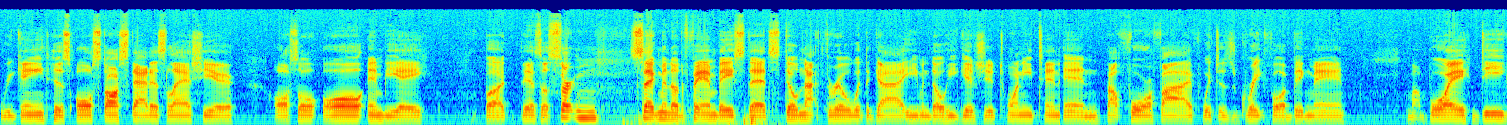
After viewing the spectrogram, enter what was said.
regained his All Star status last year, also All NBA. But there's a certain segment of the fan base that's still not thrilled with the guy, even though he gives you 20, 10, and about four or five, which is great for a big man. My boy D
